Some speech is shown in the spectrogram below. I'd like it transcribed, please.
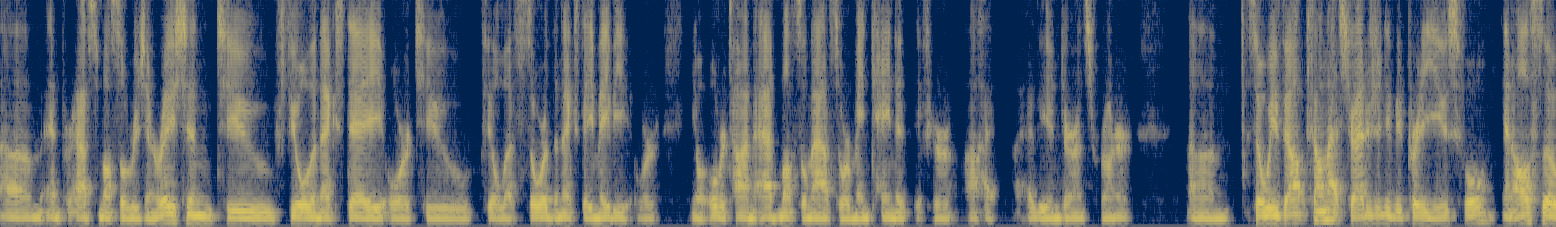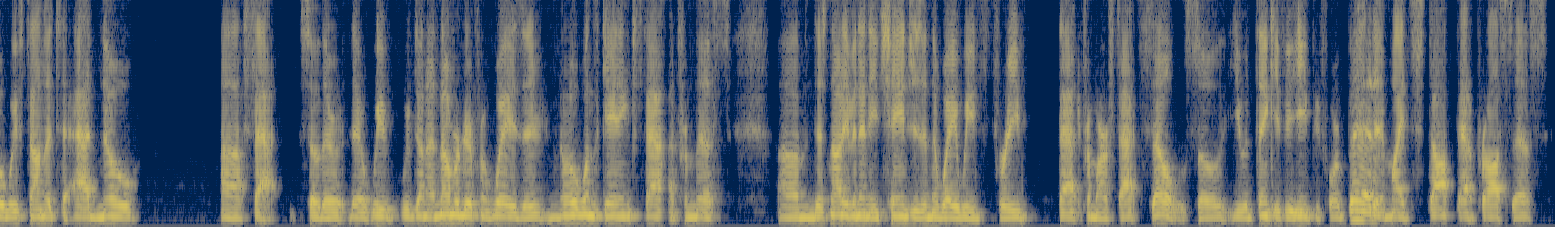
um, and perhaps muscle regeneration to fuel the next day or to feel less sore the next day, maybe, or you know, over time add muscle mass or maintain it if you're a, heavy endurance runner. Um, so we've found that strategy to be pretty useful, and also we've found it to add no uh, fat. So there, there we've, we've done a number of different ways. There, no one's gaining fat from this. Um, there's not even any changes in the way we free fat from our fat cells. So you would think if you eat before bed, it might stop that process.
